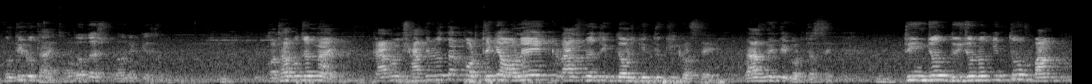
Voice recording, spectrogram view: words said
ক্ষতি কোথায়? যথেষ্ট অনেক কিছু। কথা বোঝেন নাই? কারণ স্বাধীনতার পর থেকে অনেক রাজনৈতিক দল কিন্তু কি করছে? রাজনীতি করতেছে। তিনজন দুইজনও কিন্তু বাম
